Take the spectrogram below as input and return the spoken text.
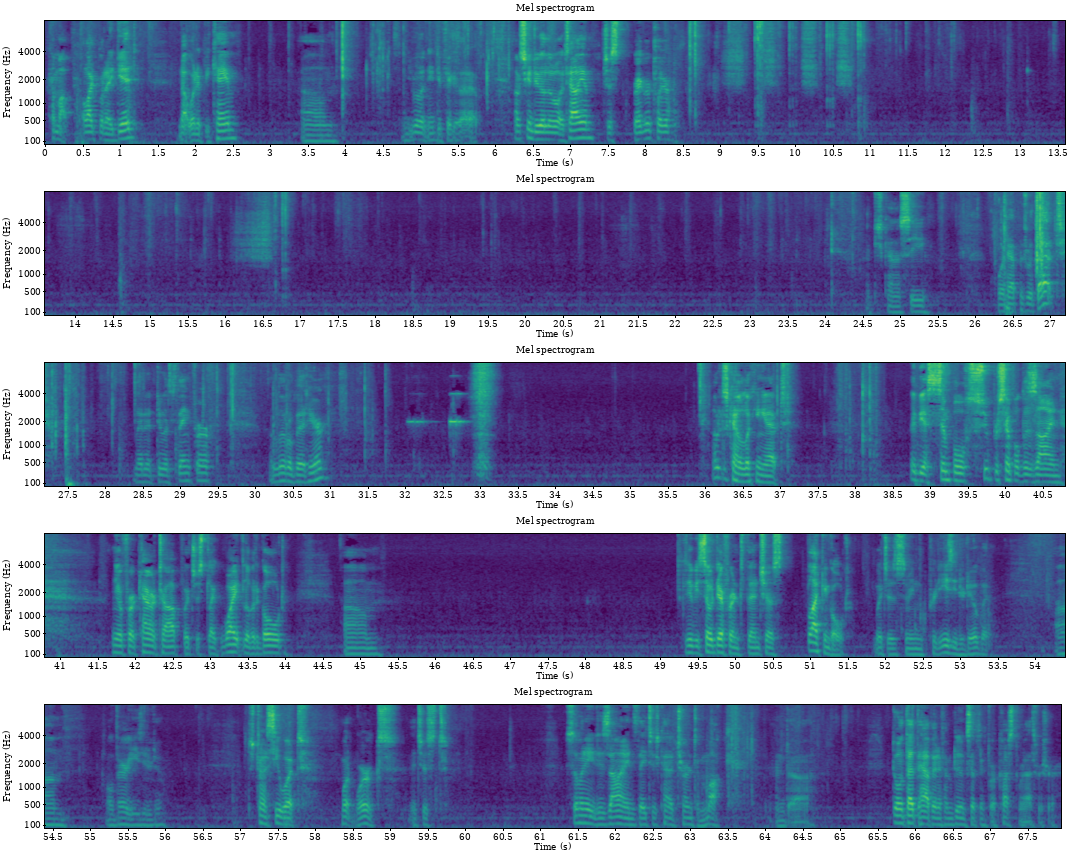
come up. I like what I did, not what it became. Um, you really need to figure that out. I'm just gonna do a little Italian, just regular clear. Just kind of see what happens with that. Let it do its thing for a little bit here. I'm just kind of looking at maybe a simple, super simple design, you know, for a countertop with just like white, a little bit of gold. Um, it'd be so different than just black and gold, which is, I mean, pretty easy to do, but um, well, very easy to do. Just trying to see what what works. It just so many designs they just kind of turn to muck, and uh, don't want that to happen if I'm doing something for a customer. That's for sure.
